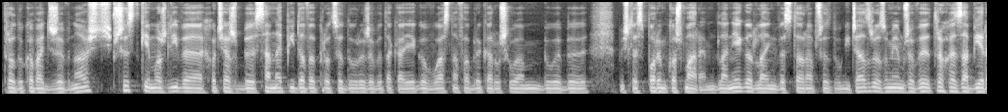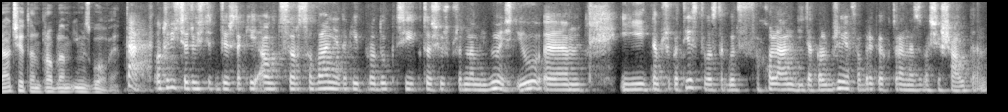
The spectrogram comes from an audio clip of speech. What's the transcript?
produkować żywność. Wszystkie możliwe, chociażby sanepidowe procedury, żeby taka jego własna fabryka ruszyła, byłyby, myślę, sporym koszmarem. Dla niego, dla inwestora przez długi czas. Rozumiem, że wy trochę zabieracie ten problem im z głowy. Tak, oczywiście oczywiście, oczywiście, wiesz, takie outsourcowanie takiej produkcji ktoś już przed nami wymyślił i na przykład jest to w Holandii taka olbrzymia fabryka, która nazywa się Schouten.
